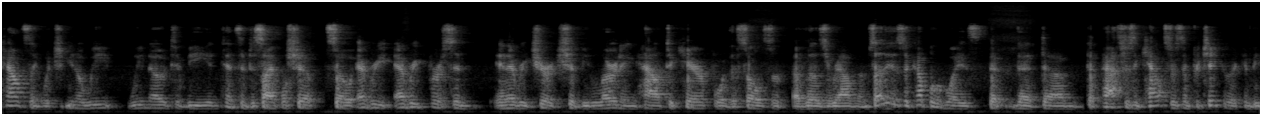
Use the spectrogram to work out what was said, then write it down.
counseling, which you know we we know to be intensive discipleship. So every every person in every church should be learning how to care for the souls of, of those around them. So I think there's a couple of ways that that, um, that pastors and counselors in particular can be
